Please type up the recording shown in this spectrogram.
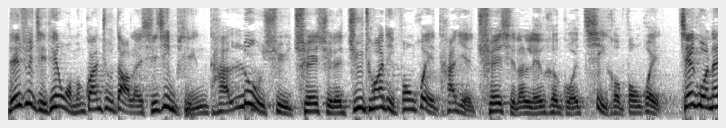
连续几天，我们关注到了习近平，他陆续缺席了 G20 峰会，他也缺席了联合国气候峰会。结果呢，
